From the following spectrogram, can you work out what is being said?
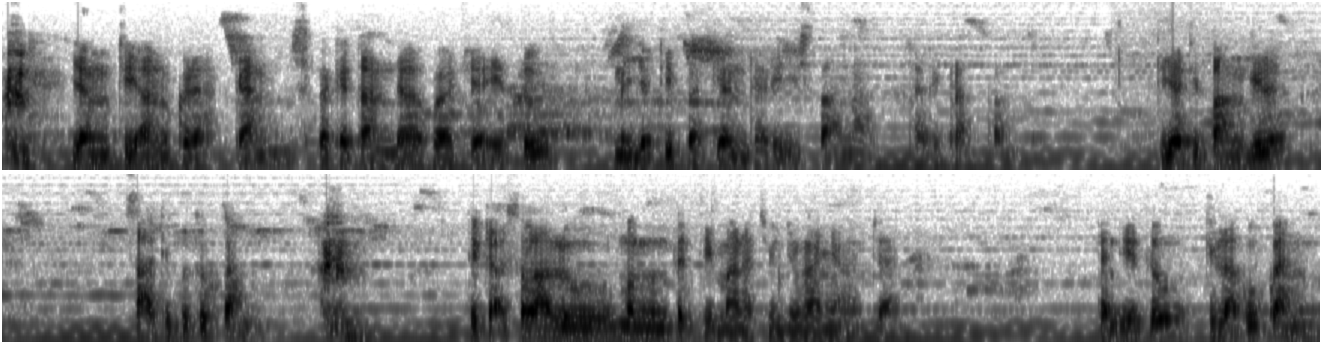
yang dianugerahkan sebagai tanda bahwa dia itu menjadi bagian dari istana dari keraton. Dia dipanggil saat dibutuhkan tidak selalu menguntit di mana junjungannya ada dan itu dilakukan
